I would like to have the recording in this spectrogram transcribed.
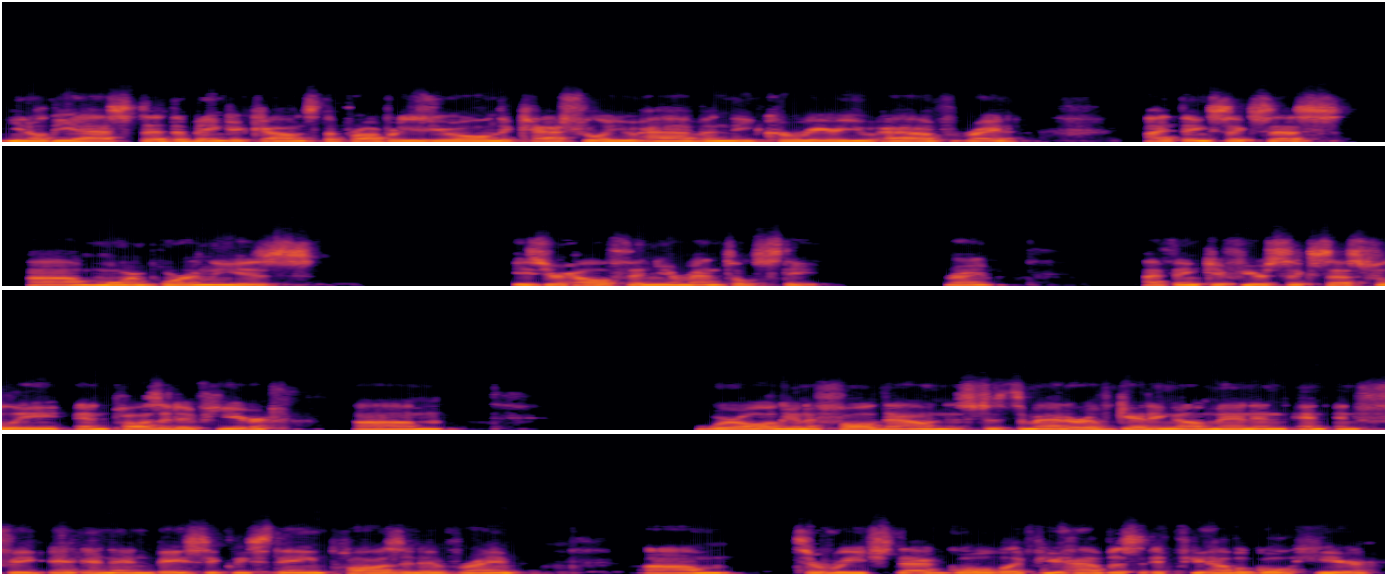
you know the asset the bank accounts the properties you own the cash flow you have and the career you have right i think success uh, more importantly is is your health and your mental state right i think if you're successfully and positive here um, we're all going to fall down. It's just a matter of getting up, man, and and and fig- and, and basically staying positive, right? Um, to reach that goal. If you have this, if you have a goal here,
